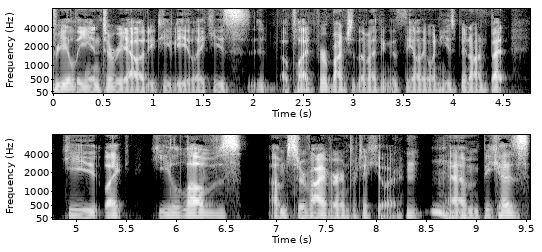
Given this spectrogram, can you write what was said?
really into reality TV. Like he's applied for a bunch of them. I think that's the only one he's been on, but he like he loves um, Survivor in particular Hmm. um, because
